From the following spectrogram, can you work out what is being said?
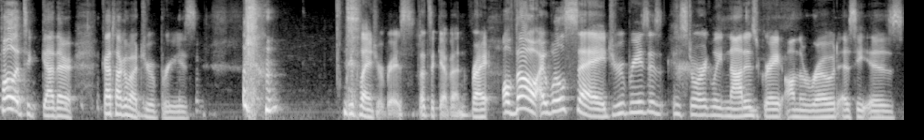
pull it together. Got to talk about Drew Brees. You're playing Drew Brees. That's a given, right? Although I will say Drew Brees is historically not as great on the road as he is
